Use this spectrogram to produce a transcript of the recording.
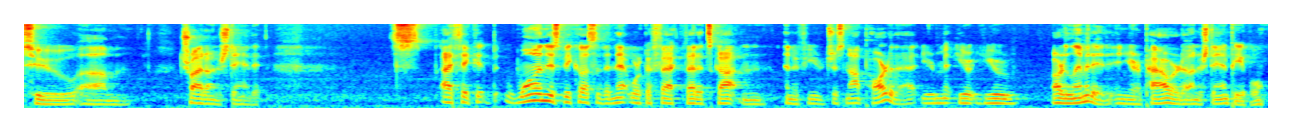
to um, try to understand it. It's- I think it, one is because of the network effect that it's gotten, and if you're just not part of that, you're you you are limited in your power to understand people.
